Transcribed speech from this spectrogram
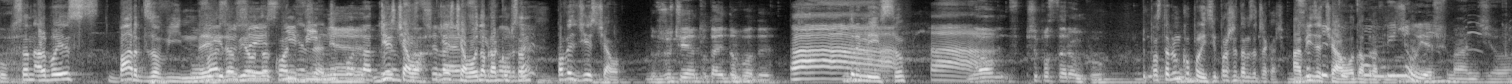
Kupson albo jest bardzo winny Uważasz, i robią że jest dokładnie niewinny, rzeczy. podlatując Gdzie jest ciało? i Gdzie jest ciało? Dobra, w mordę? Kupson, powiedz gdzie jest ciało. Wrzuciłem tutaj do wody. A, W którym miejscu? No, w- przy posterunku. Przy posterunku policji, proszę tam zaczekać. A, Co widzę ciało, dobra, kombinujesz, Mandzio?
